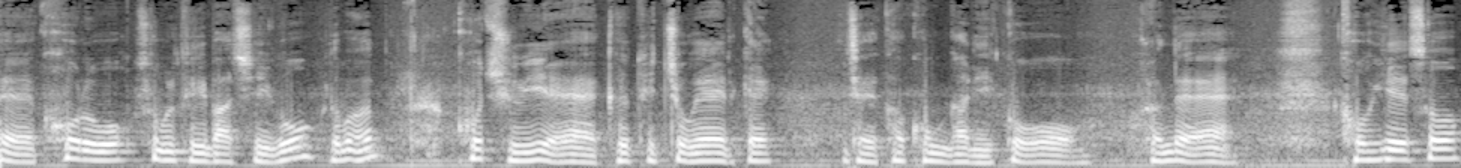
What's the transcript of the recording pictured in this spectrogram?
예, 코로 숨을 들이마시고 그러면 그 주위에 그 뒤쪽에 이렇게 이제 그 공간이 있고 그런데 거기에서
